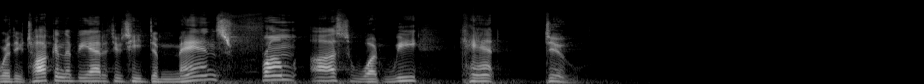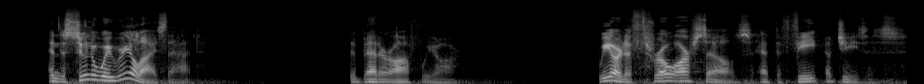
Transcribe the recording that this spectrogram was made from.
whether you're talking the Beatitudes, he demands from us what we can't do. And the sooner we realize that, the better off we are. We are to throw ourselves at the feet of Jesus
